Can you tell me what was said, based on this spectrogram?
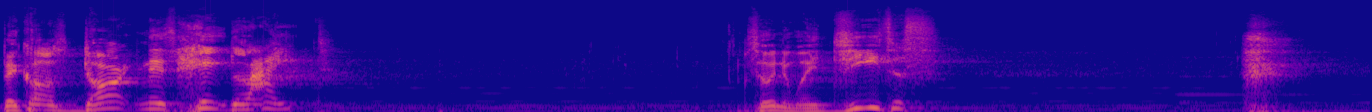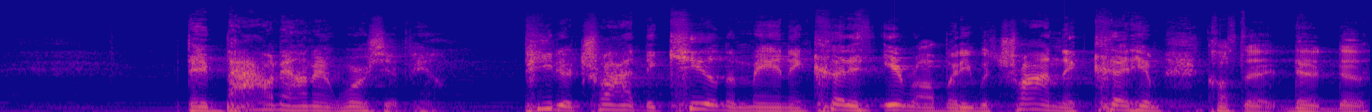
Because darkness hate light. So anyway, Jesus, they bow down and worship him. Peter tried to kill the man and cut his ear off, but he was trying to cut him because the, the, the,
